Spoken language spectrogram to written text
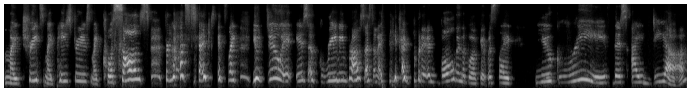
my treats, my pastries, my croissants. For God's sakes, it's like you do. It is a grieving process. And I think I put it in bold in the book. It was like you grieve this idea,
